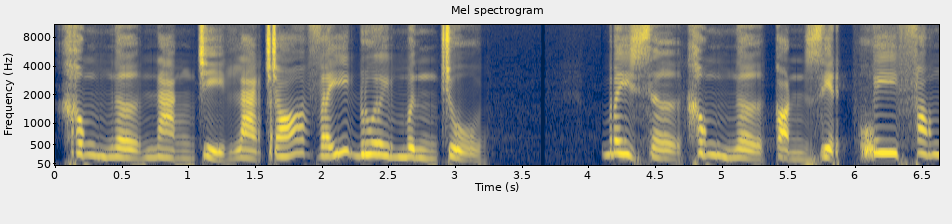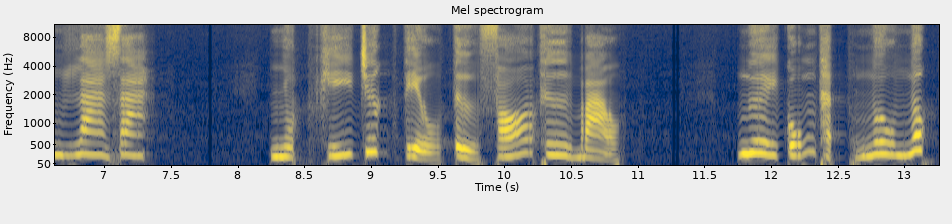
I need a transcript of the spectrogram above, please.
Không ngờ nàng chỉ là chó vấy đuôi mừng chủ. Bây giờ không ngờ còn diệt uy phong la ra. Nhục khí trước tiểu tử phó thư bảo. Ngươi cũng thật ngu ngốc.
